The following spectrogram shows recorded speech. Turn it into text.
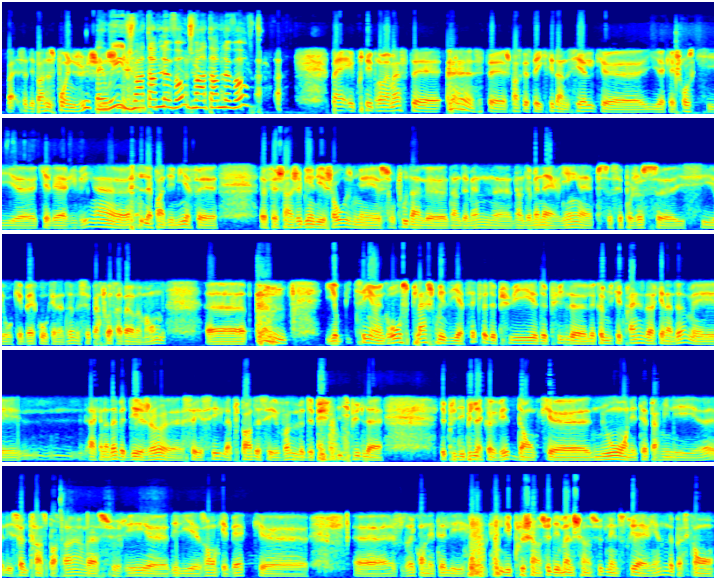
Ben, ça dépend de ce point de vue. Ben oui, je vais entendre le vôtre, je vais entendre le vôtre. Ben, écoutez, premièrement, c'était, c'était, je pense que c'était écrit dans le ciel qu'il y a quelque chose qui, euh, qui allait arriver. Hein. La pandémie a fait, a fait changer bien des choses, mais surtout dans le dans le domaine euh, dans le domaine aérien. Puis ça, c'est pas juste euh, ici au Québec, ou au Canada, c'est partout à travers le monde. Euh, il, y a, il y a un gros splash médiatique là, depuis depuis le, le communiqué de presse d'Air Canada, mais Air Canada avait déjà cessé la plupart de ses vols là, depuis le début de la depuis le début de la COVID. Donc, euh, nous, on était parmi les, euh, les seuls transporteurs à assurer euh, des liaisons au Québec. je voudrais qu'on était les, les plus chanceux des malchanceux de l'industrie aérienne parce qu'on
